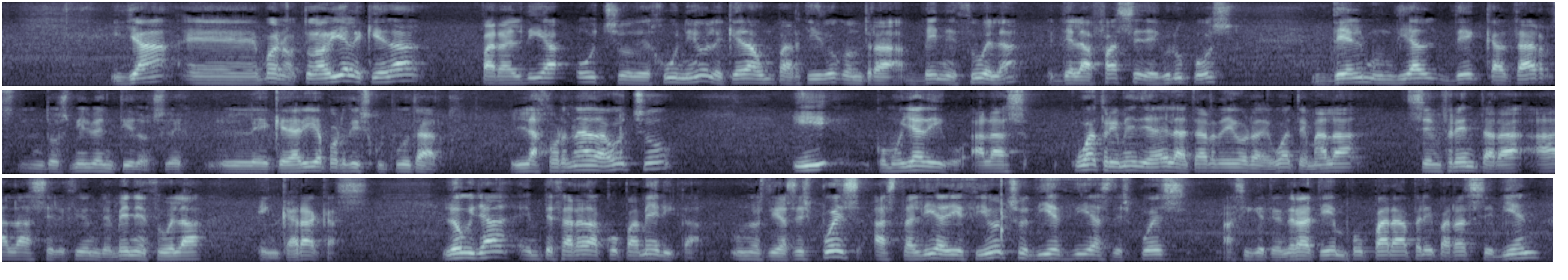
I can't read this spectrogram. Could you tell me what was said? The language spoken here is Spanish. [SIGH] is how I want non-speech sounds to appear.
Y ya, eh, bueno, todavía le queda para el día 8 de junio, le queda un partido contra Venezuela de la fase de grupos del Mundial de Qatar 2022. Le, le quedaría por disputar la jornada 8 y, como ya digo, a las 4 y media de la tarde, hora de Guatemala, se enfrentará a la selección de Venezuela en Caracas. Luego ya empezará la Copa América unos días después, hasta el día 18, 10 días después, así que tendrá tiempo para prepararse bien.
